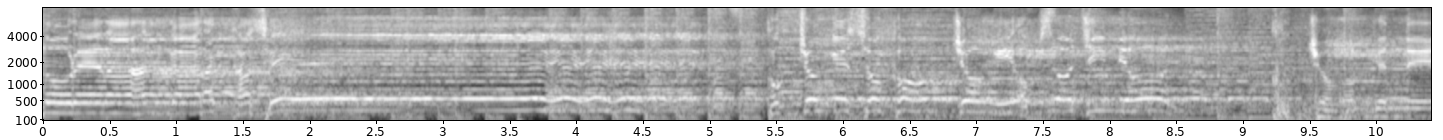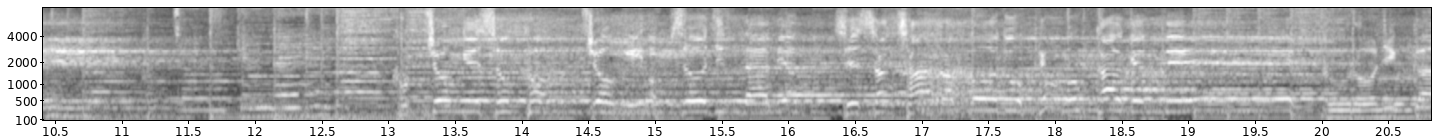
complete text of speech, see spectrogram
노래나 한 가락 하세. 걱정해서 걱정이 없어지면 걱정 없겠네 걱정해서 걱정이 없어진다면 세상 사람 모두 행복하겠네. 그러니까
